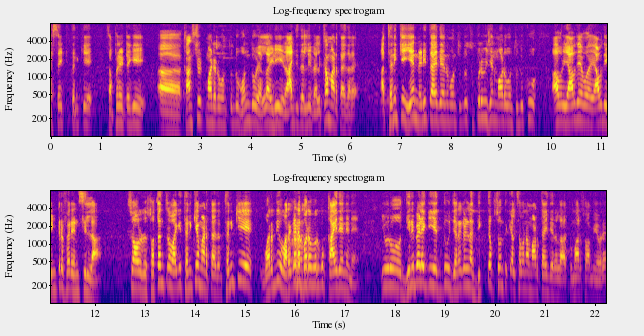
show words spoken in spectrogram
ಎಸ್ ಐ ಟಿ ತನಿಖೆ ಸಪ್ರೇಟಾಗಿ ಕಾನ್ಸ್ಟಿಟ್ಯೂಟ್ ಮಾಡಿರುವಂಥದ್ದು ಒಂದು ಎಲ್ಲ ಇಡೀ ರಾಜ್ಯದಲ್ಲಿ ವೆಲ್ಕಮ್ ಮಾಡ್ತಾ ಇದ್ದಾರೆ. ಆ ತನಿಖೆ ಏನು ನಡೀತಾ ಇದೆ ಅನ್ನುವಂಥದ್ದು ಸೂಪರ್ವಿಷನ್ ಮಾಡುವಂಥದ್ದಕ್ಕೂ ಅವರು ಯಾವುದೇ ಯಾವುದೇ ಇಂಟರ್ಫೆರೆನ್ಸ್ ಇಲ್ಲ. ಸೊ ಅವರು ಸ್ವತಂತ್ರವಾಗಿ ತನಿಖೆ ಮಾಡ್ತಾ ಇದ್ದಾರೆ. ತನಿಖೆ ವರದಿ ಹೊರಗಡೆ ಬರೋವರೆಗೂ ಕಾಯ್ದೇನೇನೆ. ಇವರು ದಿನ ಬೆಳಗ್ಗೆ ಎದ್ದು ಜನಗಳನ್ನ ದಿಕ್ ತಪ್ಪಿಸುವಂಥ ಕೆಲಸವನ್ನು ಮಾಡ್ತಾ ಇದ್ದೀರಲ್ಲ ಕುಮಾರಸ್ವಾಮಿ ಅವರೇ,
